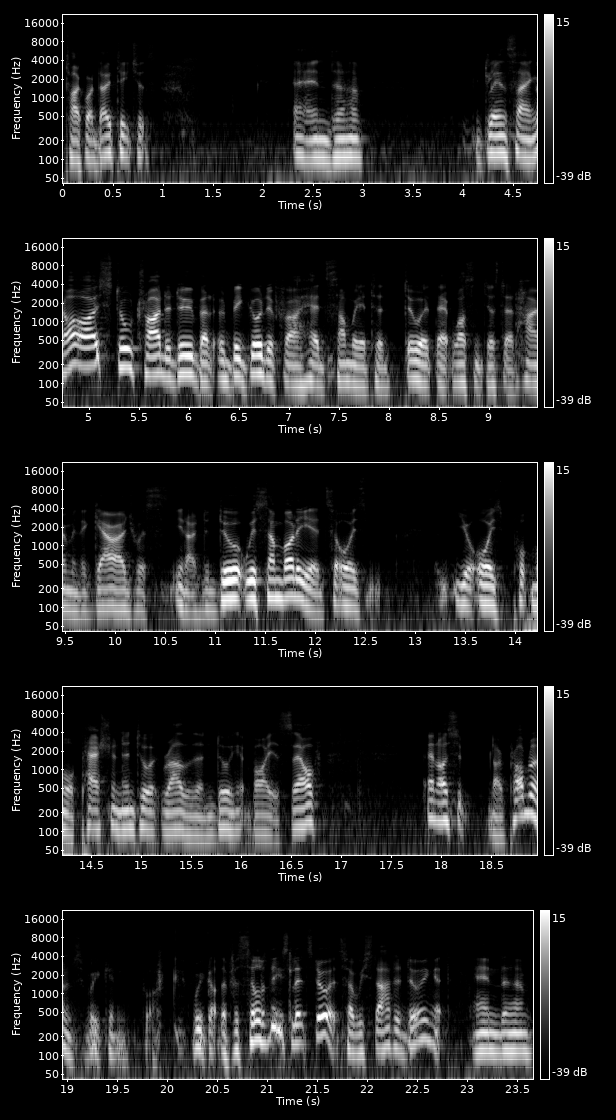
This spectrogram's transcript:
taekwondo teachers. And uh, Glenn's saying, "Oh, I still try to do, but it would be good if I had somewhere to do it that wasn't just at home in the garage. with you know to do it with somebody. It's always you always put more passion into it rather than doing it by yourself." And I said, "No problems. We can. We got the facilities. Let's do it." So we started doing it, and um,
